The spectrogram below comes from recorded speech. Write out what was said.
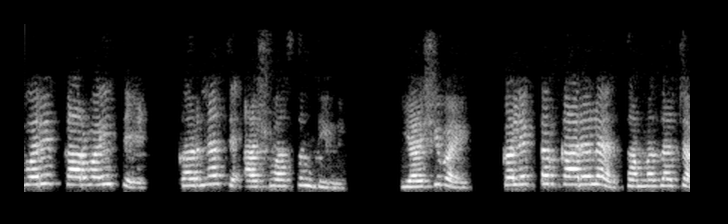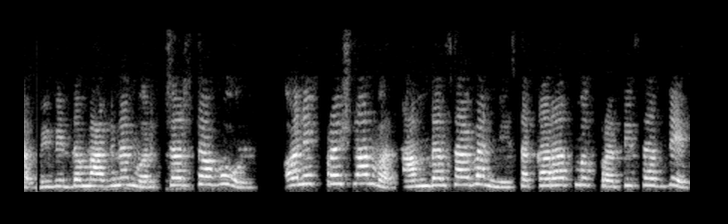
त्वरित कारवाईचे करण्याचे आश्वासन दिले. याशिवाय कलेक्टर कार्यालयात समाजाच्या विविध मागण्यांवर चर्चा होऊन अनेक प्रश्नांवर आमदार साहेबांनी सकारात्मक प्रतिसाद देत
